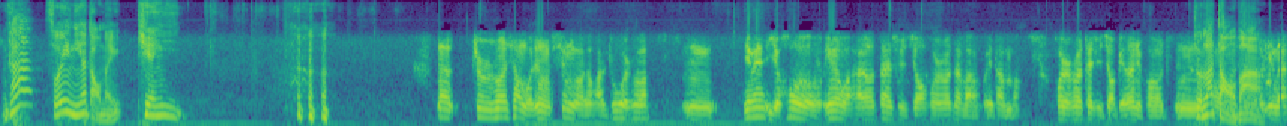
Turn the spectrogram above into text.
你看，所以你也倒霉，天意。那就是说，像我这种性格的话，如果说，嗯，因为以后，因为我还要再去交，或者说再挽回他嘛，或者说再去交别的女朋友，嗯，就拉倒吧应该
